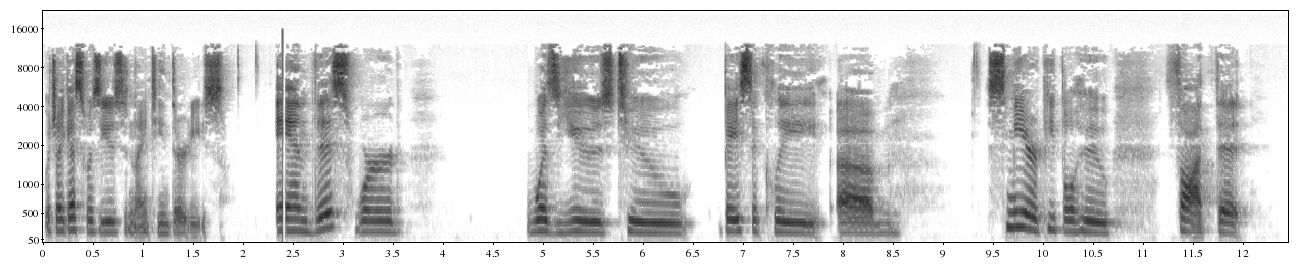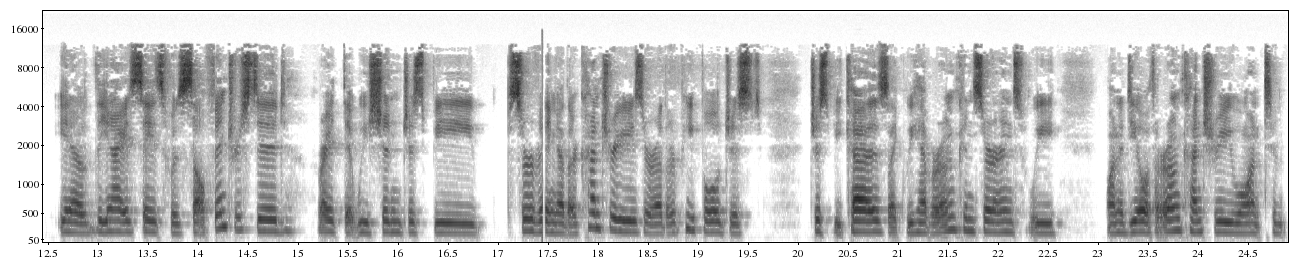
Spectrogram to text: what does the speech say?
which i guess was used in 1930s and this word was used to basically um, smear people who thought that you know the united states was self-interested right? That we shouldn't just be serving other countries or other people just just because like we have our own concerns. We want to deal with our own country. We want to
